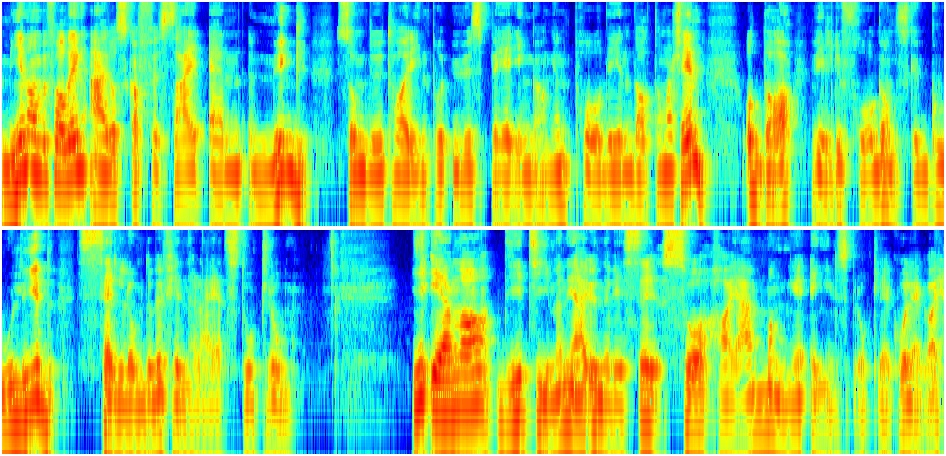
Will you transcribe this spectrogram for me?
Min anbefaling er å skaffe seg en mygg som du tar inn på USB-inngangen på din datamaskin, og da vil du få ganske god lyd, selv om du befinner deg i et stort rom. I en av de timene jeg underviser så har jeg mange engelskspråklige kollegaer.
